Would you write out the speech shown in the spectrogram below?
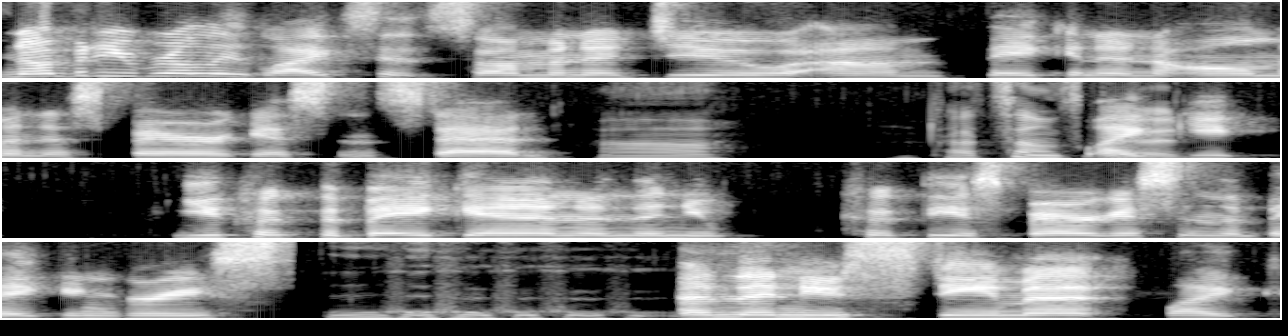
nobody really likes it, so I'm gonna do um, bacon and almond asparagus instead. Ah, that sounds Like good. you, you cook the bacon and then you cook the asparagus in the bacon grease, and then you steam it like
